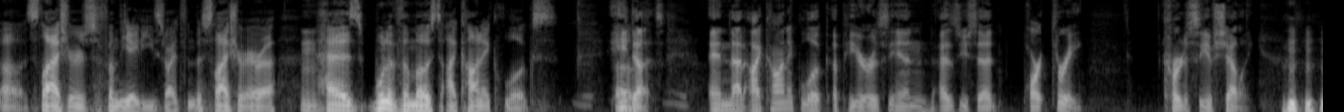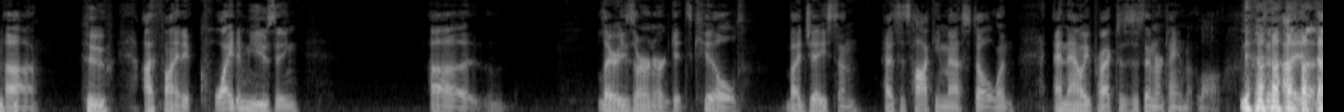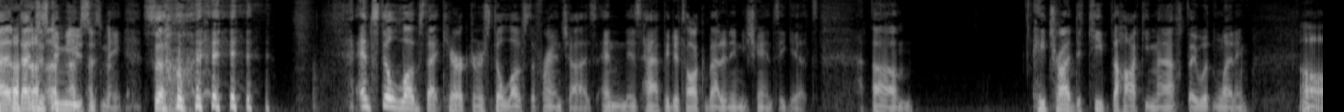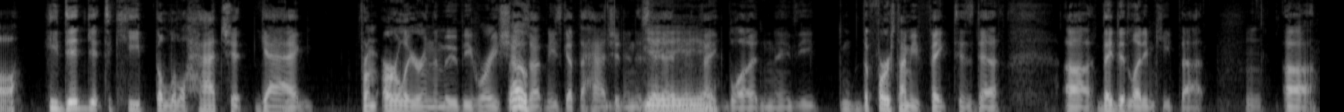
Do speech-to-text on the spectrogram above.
uh, slashers from the '80s, right, from the slasher era, Mm. has one of the most iconic looks. He Oh. does. And that iconic look appears in, as you said, part three, courtesy of Shelley, uh, who I find it quite amusing. Uh, Larry Zerner gets killed by Jason, has his hockey mask stolen, and now he practices entertainment law. I, that, that just amuses me. So, and still loves that character and still loves the franchise and is happy to talk about it any chance he gets. Um, he tried to keep the hockey mask; they wouldn't let him. oh, He did get to keep the little hatchet gag from earlier in the movie where he shows Oh. up and he's got the hatchet in his Yeah, head yeah, and yeah, yeah. fake blood, and he, he, the first time he faked his death, uh, they did let him keep that. Hmm. Uh,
